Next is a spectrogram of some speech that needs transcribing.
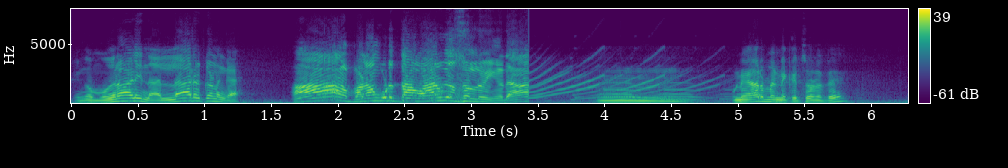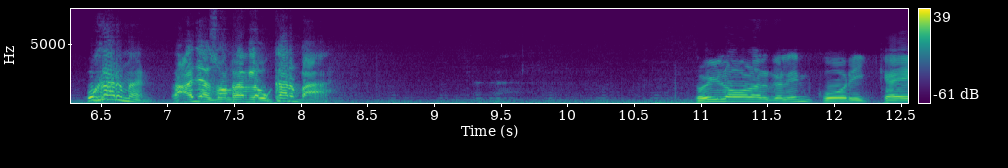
எங்க முதலாளி நல்லா இருக்கணுங்க. ஆ பணம் கொடுத்தா வாழ்க சொல்லுவீங்கடா. உன்னை யார் நிக்க சொன்னது? உட்காரு மேன். ராஜா சொல்றாருல உட்காருப்பா. தொழிலாளர்களின் கோரிக்கை.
